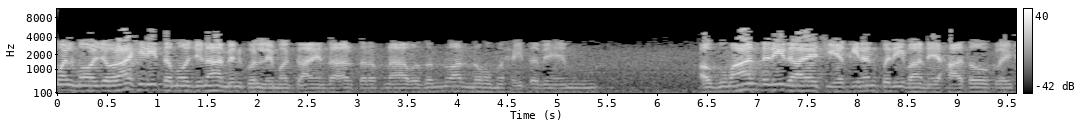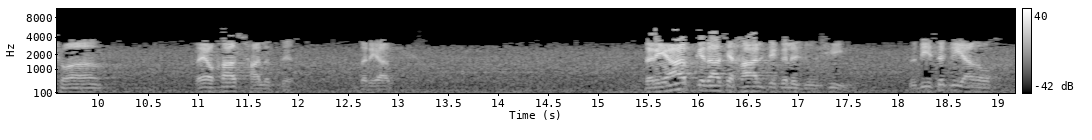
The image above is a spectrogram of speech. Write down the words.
مل موجو راشی تموجنا من کل مکان دار طرف نا وظنوا انه محیط بهم او گمان دلی دائے چی یقینا پری بانے ہاتھوں کلیشوا. تو خاص حالت دے، دریاب دریاب کے دا سے حال چکل جوشی. تو دی سکی آگا وقت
